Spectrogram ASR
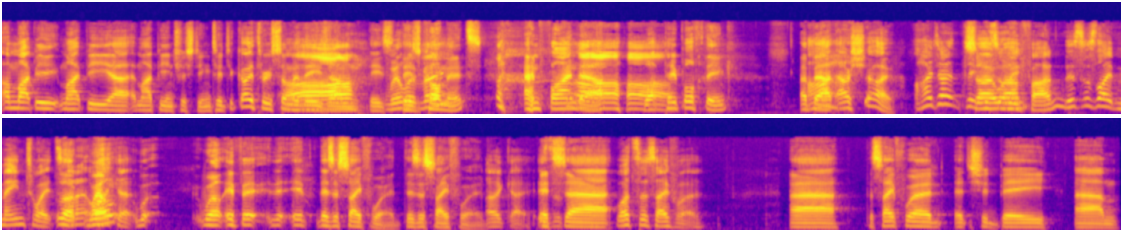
I might be, might be, uh, it might be interesting to, to go through some of Oh, these, um, these, these comments and find out Oh. what people think about our show. I don't think So, this will um, be fun. This is like mean tweets. I don't well, like it. w- well, if, it, if there's a safe word, there's a safe word. Okay. It's it- uh, What's the safe word? Uh, the safe word. It should be um,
